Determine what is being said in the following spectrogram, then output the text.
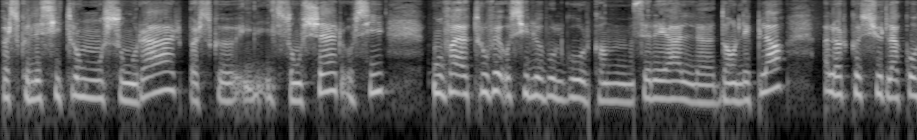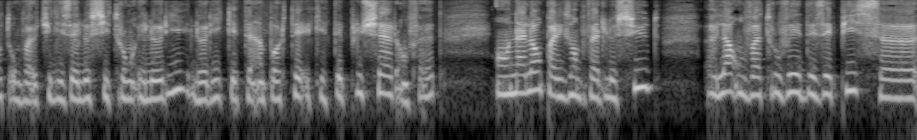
parce que les citrons sont rares, parce qu'ils sont chers aussi. On va trouver aussi le boulgour comme céréale dans les plats, alors que sur la côte, on va utiliser le citron et le riz, le riz qui était importé et qui était plus cher en fait. En allant par exemple vers le sud, là on va trouver des épices euh,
